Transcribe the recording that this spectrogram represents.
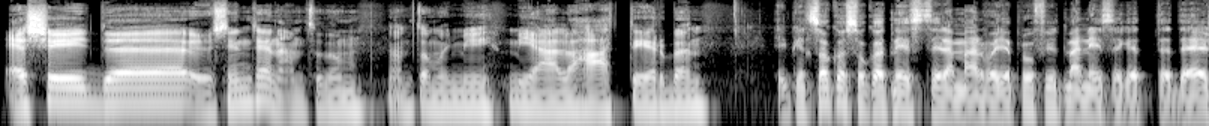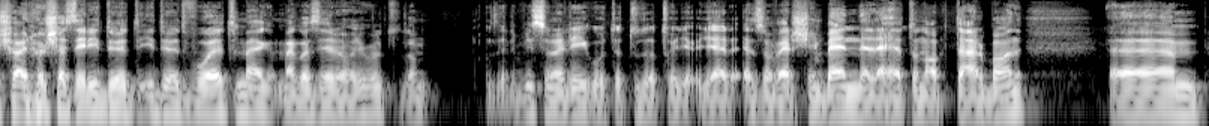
esélyt, de őszintén nem tudom. Nem tudom, hogy mi, mi áll a háttérben. Egyébként szakaszokat néztél már, vagy a profilt már nézegette, de sajnos azért időd, időd volt, meg, meg azért, hogy jól tudom, azért viszonylag régóta tudod, hogy, hogy ez a verseny benne lehet a naptárban. Um,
